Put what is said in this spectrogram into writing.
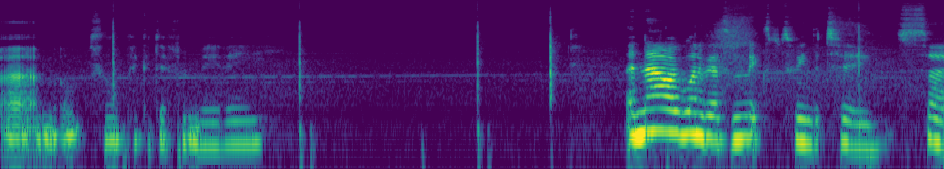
Um, oops, I'll pick a different movie. And now I want to be able to mix between the two. So,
